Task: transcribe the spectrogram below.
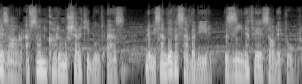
هزار افسان کار مشترکی بود از نویسنده و سردبیر زینت صالح پور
